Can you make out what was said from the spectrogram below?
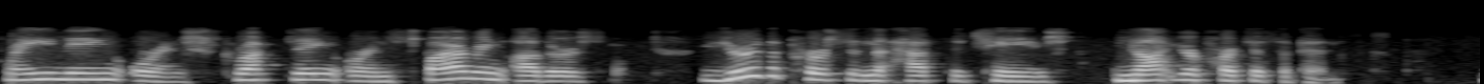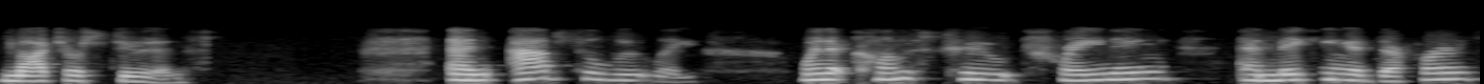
training or instructing or inspiring others, you're the person that has to change, not your participants, not your students. And absolutely, when it comes to training and making a difference,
